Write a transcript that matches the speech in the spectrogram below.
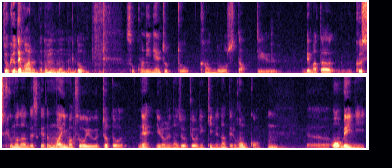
状況でもあるんだとも思うんだけど、うんそこにねちょっと感動したっていう。でまたくしくもなんですけれども、まあ、今そういうちょっとねいろいろな状況に近年なっている香港をメインに、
